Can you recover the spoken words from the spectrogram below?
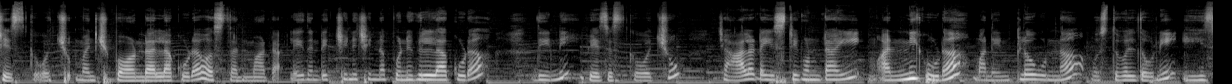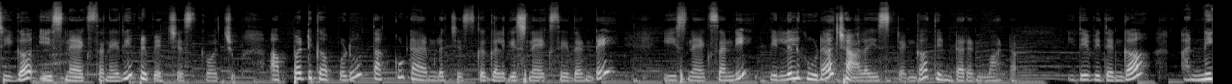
చేసుకోవచ్చు. మంచి బాండాల్లా కూడా వస్తుందన్నమాట. లేదంటే చిన్న చిన్న పునుగుల్లా కూడా దీన్ని వేసేసుకోవచ్చు. చాలా టేస్టీగా ఉంటాయి. అన్నీ కూడా మన ఇంట్లో ఉన్న వస్తువులతోనే ఈజీగా ఈ స్నాక్స్ అనేది ప్రిపేర్ చేసుకోవచ్చు. అప్పటికప్పుడు తక్కువ టైంలో చేసుకోగలిగే స్నాక్స్ ఏదంటే ఈ స్నాక్స్ అండి. పిల్లలు కూడా చాలా ఇష్టంగా తింటారనమాట ఇదే విధంగా అన్నీ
